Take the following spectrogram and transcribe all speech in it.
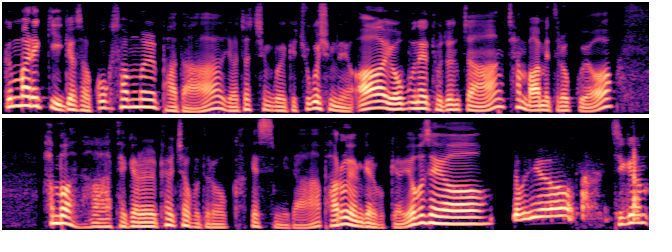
끝말잇기 이겨서 꼭 선물 받아 여자친구에게 주고 싶네요. 아, 요분의 도전장 참 마음에 들었고요. 한번, 아, 대결을 펼쳐보도록 하겠습니다. 바로 연결해 볼게요. 여보세요? 여보세요? 지금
